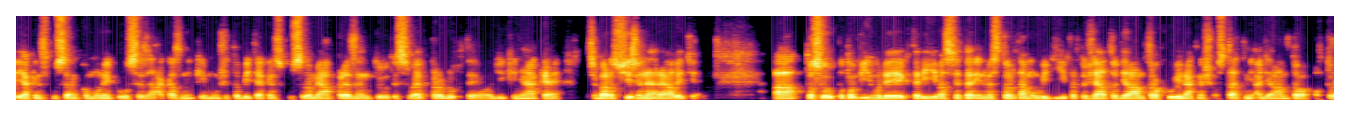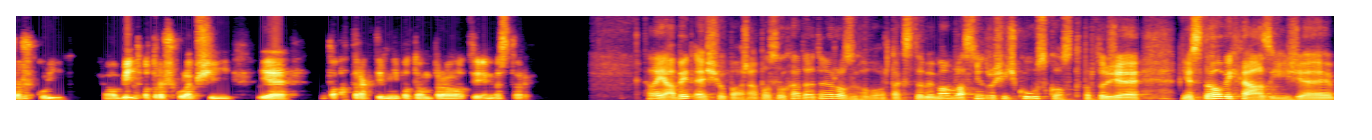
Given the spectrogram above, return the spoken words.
jakým způsobem komunikuju se zákazníky. Může to být, jakým způsobem já prezentuju ty svoje produkty jo? díky nějaké třeba rozšířené realitě. A to jsou potom výhody, které vlastně ten investor tam uvidí, protože já to dělám trochu jinak než ostatní a dělám to o trošku líp. Jo, být o trošku lepší je to atraktivní potom pro ty investory. Hele, já být e-shopář a poslouchat ten rozhovor, tak s tebe mám vlastně trošičku úzkost, protože mě z toho vychází, že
